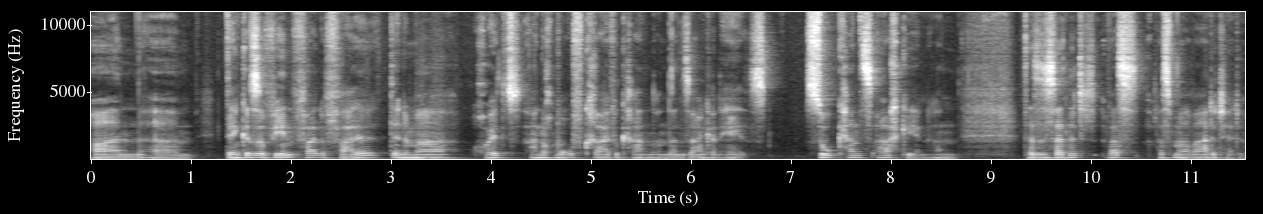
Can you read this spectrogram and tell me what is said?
Und ähm, denke, es ist auf jeden Fall ein Fall, den man heute noch mal aufgreifen kann und dann sagen kann, ey, so kann es auch gehen. Und das ist halt nicht was, was man erwartet hätte.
